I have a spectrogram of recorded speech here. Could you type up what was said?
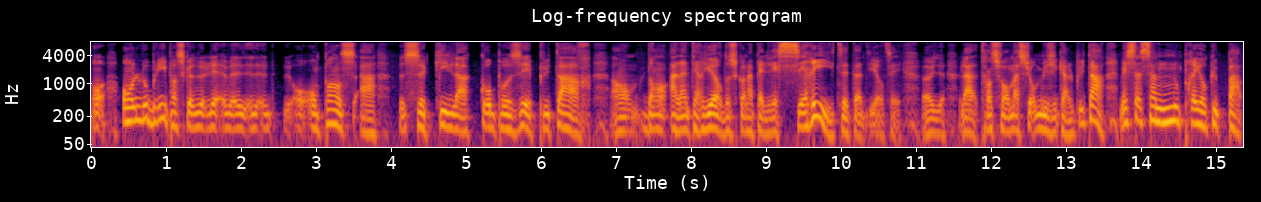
On, l'oublie parce que euh, on pense à ce qu'il a composé plus tard à l'intérieur de ce qu'on appelle les séries, c'est-à-dire c'est, euh, la transformation musicale plus tard. Mais ça, ça ne nous préoccupe pas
